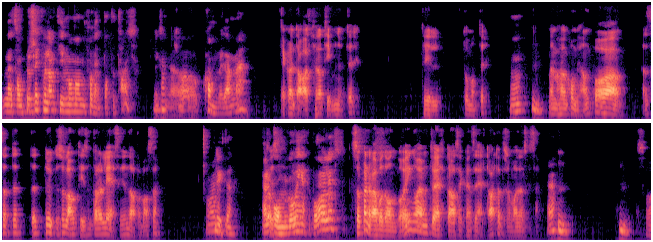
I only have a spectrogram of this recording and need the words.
med et sånt prosjekt, hvor lang tid må man forvente at det tar? Liksom, å komme i gang med? Det kan ta alt fra ti minutter til to måneder. Mm. Men man kan komme i gang på altså det, det brukes så lang tid som det tar å lese i en database. Ja, riktig. Er det ongoing etterpå, da, eller? Så kan det være både ongoing og eventuelt da sekvensielt. Alt ettersom man ønsker seg. Ja. Mm. Så,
